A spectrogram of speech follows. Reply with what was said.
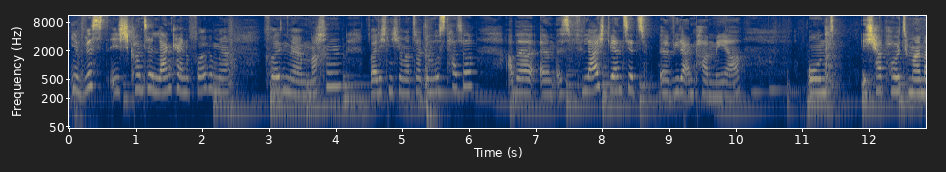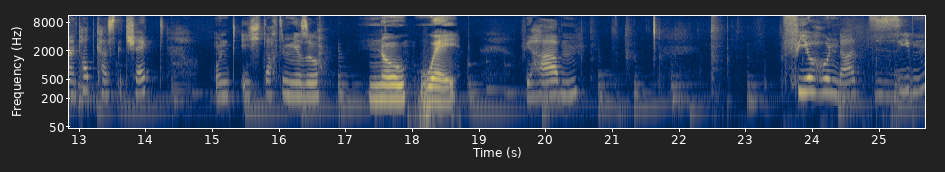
ihr wisst, ich konnte lang keine Folge mehr, Folgen mehr machen, weil ich nicht immer Zeit und Lust hatte. Aber ähm, es, vielleicht werden es jetzt äh, wieder ein paar mehr. Und ich habe heute mal meinen Podcast gecheckt und ich dachte mir so, no way. Wir haben 407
